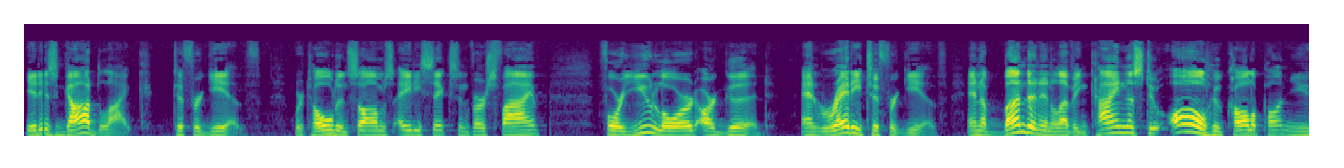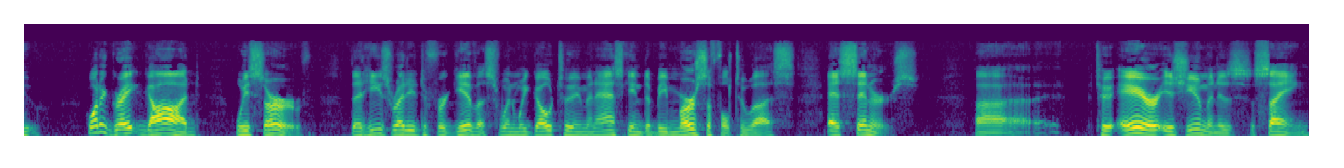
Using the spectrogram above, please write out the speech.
It is godlike to forgive. We're told in Psalms 86 and verse 5 For you, Lord, are good and ready to forgive, and abundant in loving kindness to all who call upon you. What a great God we serve that He's ready to forgive us when we go to Him and ask Him to be merciful to us as sinners. Uh, to err is human, is a saying,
